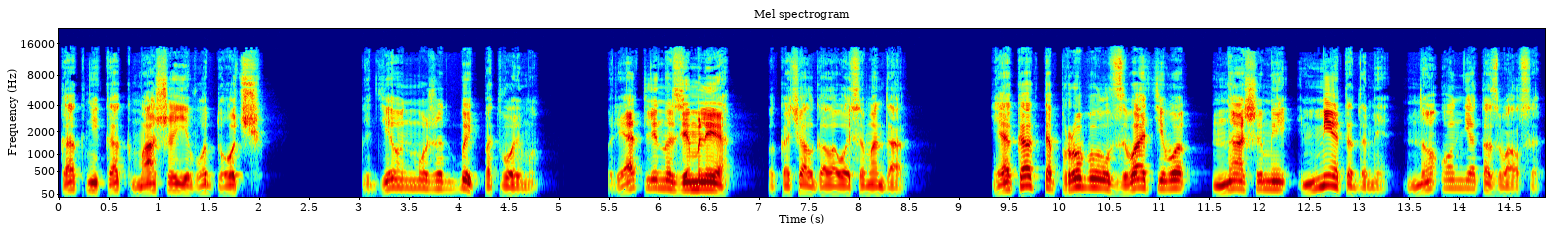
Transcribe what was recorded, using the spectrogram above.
«Как-никак Маша его дочь. Где он может быть, по-твоему?» «Вряд ли на земле», — покачал головой Самандар. «Я как-то пробовал звать его нашими методами, но он не отозвался.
